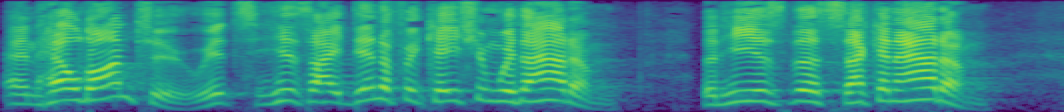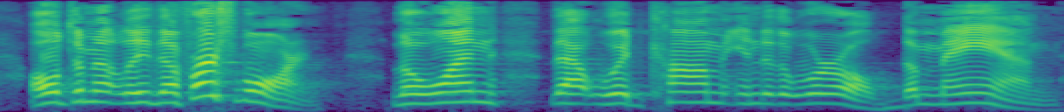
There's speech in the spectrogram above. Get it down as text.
and held on to. It's his identification with Adam, that he is the second Adam, ultimately the firstborn the one that would come into the world, the man,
